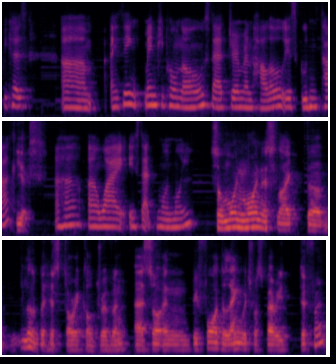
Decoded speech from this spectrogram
Because um, I think many people knows that German hello is guten tag. Yes. Uh-huh. Uh, why is that moi moi? So moin moin is like the little bit historical driven. Uh, so and before the language was very different.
